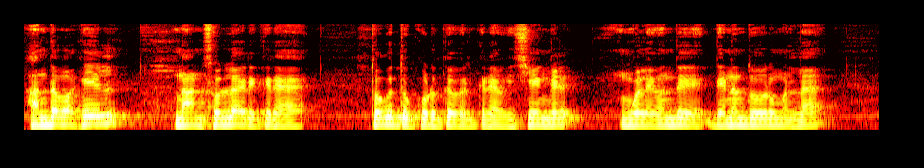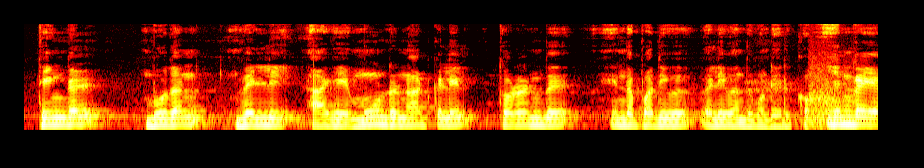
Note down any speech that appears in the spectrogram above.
அந்த வகையில் நான் சொல்ல இருக்கிற தொகுத்து கொடுக்கவிருக்கிற விஷயங்கள் உங்களை வந்து தினந்தோறும் அல்ல திங்கள் புதன் வெள்ளி ஆகிய மூன்று நாட்களில் தொடர்ந்து இந்த பதிவு வெளிவந்து கொண்டிருக்கும். இன்றைய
